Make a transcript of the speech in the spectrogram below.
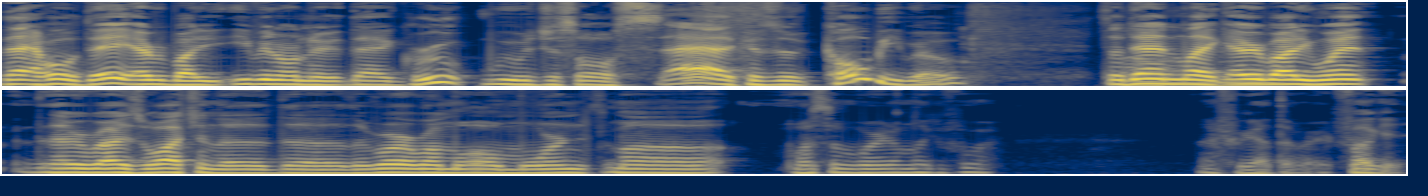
that whole day, everybody, even on the, that group, we were just all sad because of Kobe, bro. So then, Oh, like, man. everybody went, everybody's watching the the the Royal Rumble all mourns. Uh, what's the word I'm looking for? I forgot the word. Fuck it.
